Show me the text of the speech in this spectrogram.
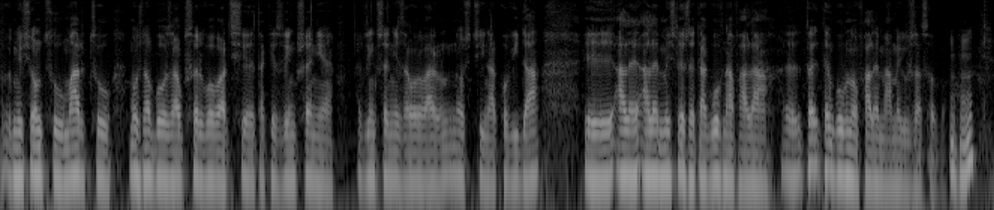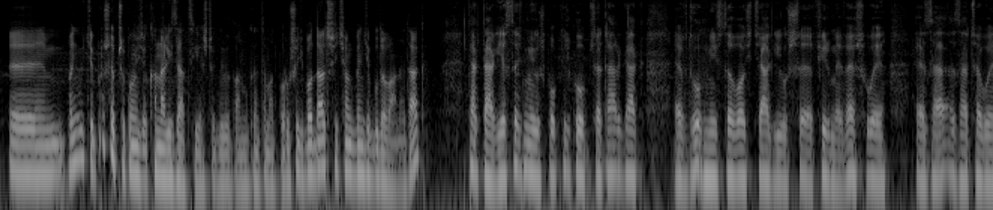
w miesiącu marcu można było zaobserwować e, takie zwiększenie, zwiększenie zachorowalności na COVID-a. Y, Ale, ale myślę, że ta główna fala, e, te, tę główną falę mamy już za sobą. Mhm. Panie wójcie, proszę przypomnieć o kanalizacji jeszcze, gdyby pan mógł ten temat poruszyć, bo dalszy ciąg będzie budowany, tak? Tak, tak. Jesteśmy już po kilku przetargach. E, W dwóch miejscowościach już e, firmy weszły. e, Za, zaczęły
